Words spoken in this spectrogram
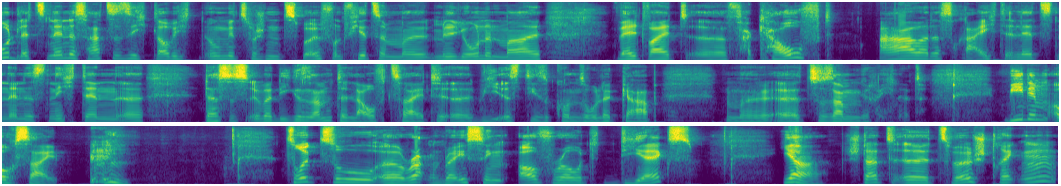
Gut, letzten Endes hat sie sich, glaube ich, irgendwie zwischen 12 und 14 Mal, Millionen Mal weltweit äh, verkauft. Aber das reichte letzten Endes nicht, denn äh, das ist über die gesamte Laufzeit, äh, wie es diese Konsole gab, mal äh, zusammengerechnet. Wie dem auch sei. Zurück zu äh, Rock'n Racing Offroad DX. Ja, statt äh, 12 Strecken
